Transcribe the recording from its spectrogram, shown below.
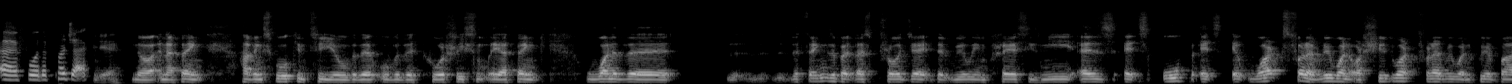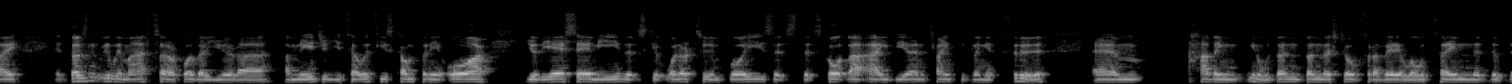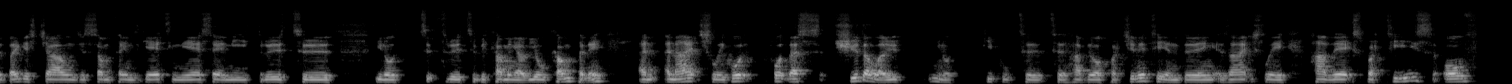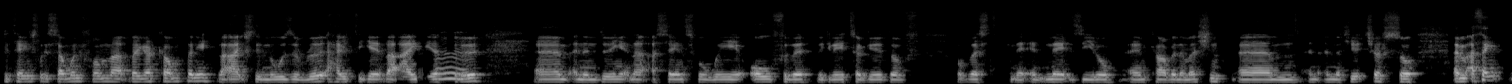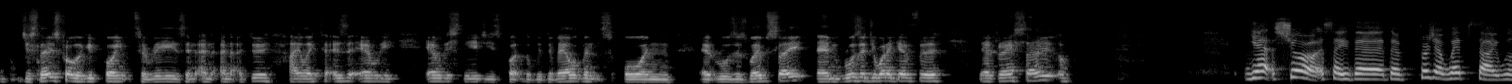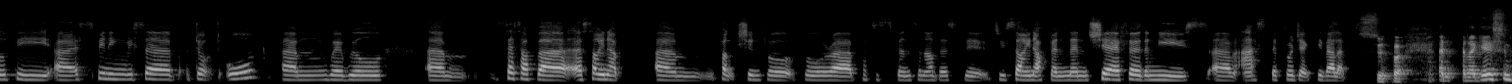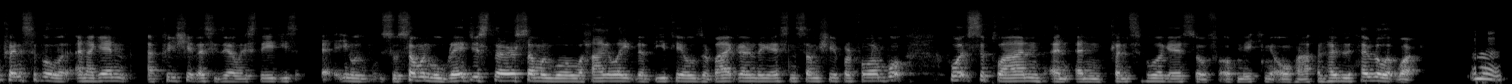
uh, for the project. Yeah. No and i think having spoken to you over the over the course recently i think one of the the, the things about this project that really impresses me is it's open it's it works for everyone or should work for everyone whereby it doesn't really matter whether you're a, a major utilities company or you're the sme that's got one or two employees that's that's got that idea and trying to bring it through um, having you know done done this job for a very long time the, the, the biggest challenge is sometimes getting the sme through to you know to, through to becoming a real company and and actually what what this should allow you know people to to have the opportunity in doing is actually have the expertise of potentially someone from that bigger company that actually knows the route how to get that idea mm. through um, and then doing it in a, a sensible way all for the the greater good of of this net zero um, carbon emission um, in, in the future. So um, I think just now is probably a good point to raise, and, and, and I do highlight it is the early early stages, but there'll be developments on uh, Rosa's website. Um, Rosa, do you want to give the, the address out? Yeah, sure. So the, the project website will be uh, spinningreserve.org, um, where we'll um, set up a, a sign up um, function for for uh, participants and others to to sign up and then share further news um, as the project develops. Super, and and I guess in principle, and again, I appreciate this is early stages. Eh, you know, so someone will register, someone will highlight their details or background, I guess, in some shape or form. What what's the plan and in principle, I guess, of of making it all happen? How do how will it work? Mm.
